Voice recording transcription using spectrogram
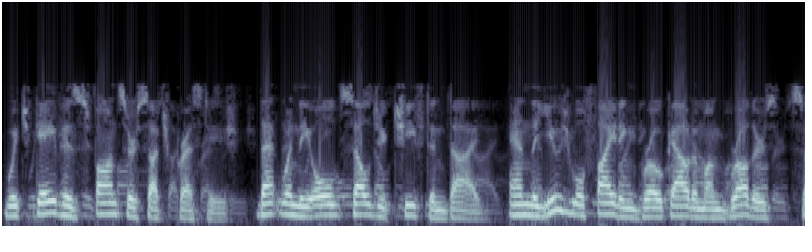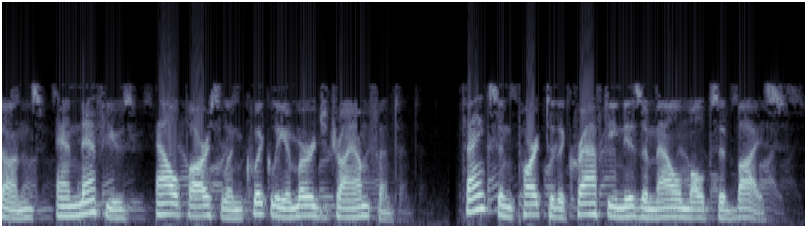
which gave his sponsor such prestige that when the old Seljuk chieftain died and the usual fighting broke out among brothers, sons, and nephews, Alp Arslan quickly emerged triumphant. Thanks in part to the crafty Nizam al-Mulk's advice.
